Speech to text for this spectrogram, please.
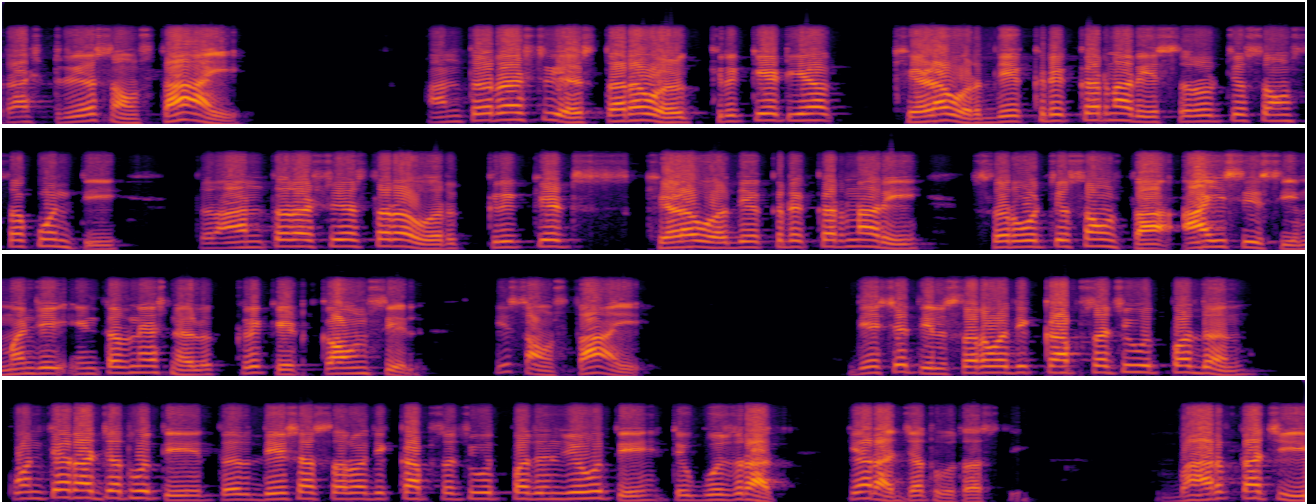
राष्ट्रीय संस्था आहे. आंतरराष्ट्रीय स्तरावर क्रिकेट या खेळावर देखरेख करणारी सर्वोच्च संस्था कोणती? तर आंतरराष्ट्रीय स्तरावर क्रिकेट खेळावर देखरेख करणारी सर्वोच्च संस्था आय सी सी म्हणजे इंटरनॅशनल क्रिकेट काउन्सिल ही संस्था आहे. देशातील सर्वाधिक कापसाचे उत्पादन कोणत्या राज्यात होते? तर देशात सर्वाधिक कापसाचे उत्पादन जे होते ते गुजरात. या राज्यात होत असते. भारताची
